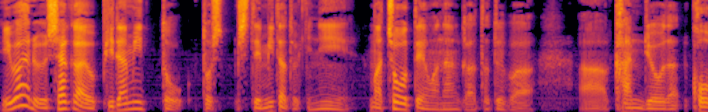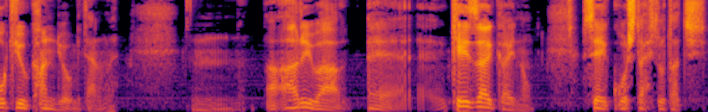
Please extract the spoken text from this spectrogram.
いわゆる社会をピラミッドとして見たときに、まあ頂点はなんか、例えば、あ官僚だ、高級官僚みたいなね。うん、ああるいは、えー、経済界の成功した人たち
